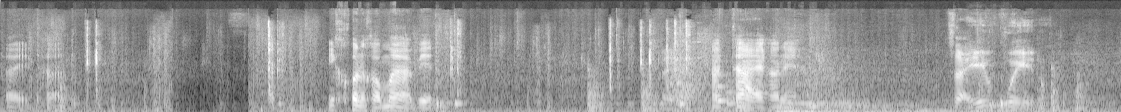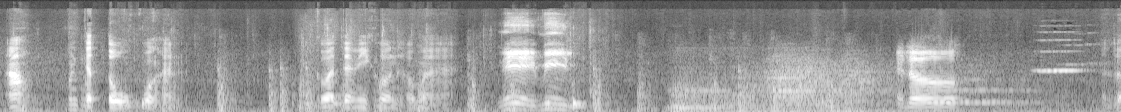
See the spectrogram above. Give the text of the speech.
ใช่ท่านมีคนเขามาเป็นทักทายเขาเนี่ยเใส่กูเห็นเอ้า มันกระตุกวงหันก็ว่าจะมีคนเข้ามานี่มีฮัลโหลฮัลโหล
